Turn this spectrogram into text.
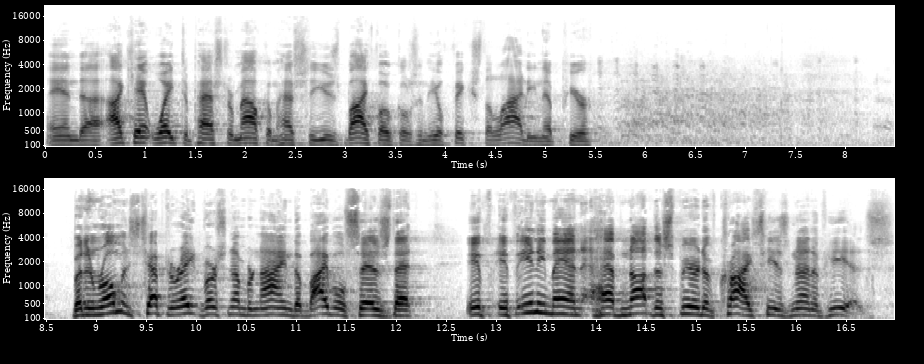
And uh, I can't wait till Pastor Malcolm has to use bifocals and he'll fix the lighting up here. but in Romans chapter 8, verse number 9, the Bible says that if, if any man have not the Spirit of Christ, he is none of his.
